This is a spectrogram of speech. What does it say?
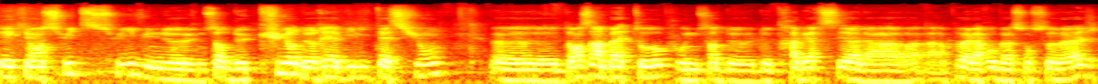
et qui ensuite suivent une, une sorte de cure de réhabilitation euh, dans un bateau pour une sorte de, de traversée à la, un peu à la Robinson sauvage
